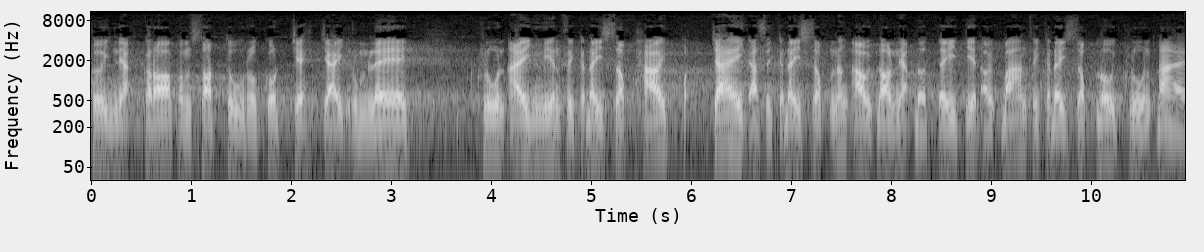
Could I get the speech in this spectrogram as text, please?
ឃើញអ្នកក្រកំសត់ទូរគុតចេះចែករំលែកខ្លួនឯងមានសេចក្តីសុខហើយចែកអាសេចក្តីសុខនឹងឲ្យដល់អ្នកដទៃទៀតឲ្យបានសេចក្តីសុខដូចខ្លួនដែរ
